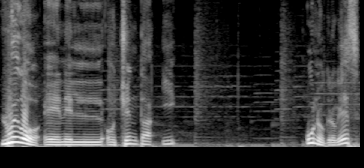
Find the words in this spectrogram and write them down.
Luego, en el 81, creo que es.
